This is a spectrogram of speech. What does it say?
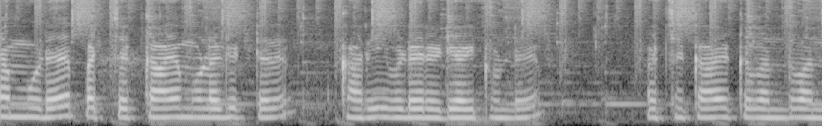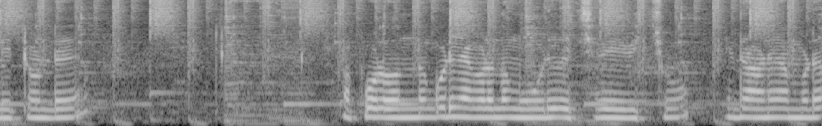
നമ്മുടെ പച്ചക്കായ മുളകിട്ട് കറി ഇവിടെ റെഡി ആയിട്ടുണ്ട്. പച്ചക്കായൊക്കെ വെന്ത് വന്നിട്ടുണ്ട്. അപ്പോൾ ഒന്നും കൂടി ഞങ്ങളൊന്ന് മൂടി വെച്ച് വേവിച്ചു. ഇതാണ് നമ്മുടെ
